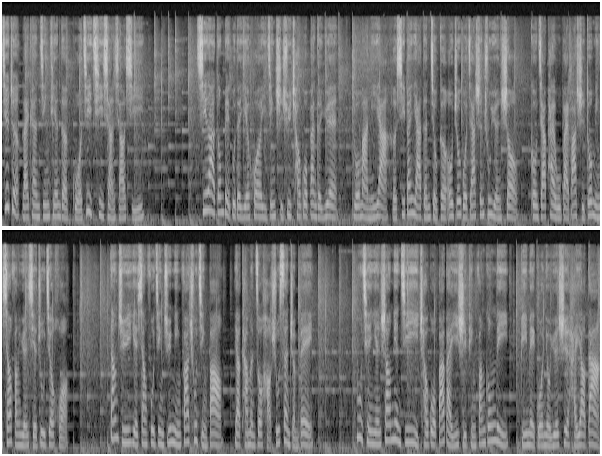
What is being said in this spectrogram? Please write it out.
接着来看今天的国际气象消息。希腊东北部的野火已经持续超过半个月，罗马尼亚和西班牙等九个欧洲国家伸出援手，共加派五百八十多名消防员协助救火。当局也向附近居民发出警报，要他们做好疏散准备。目前燃烧面积已超过八百一十平方公里，比美国纽约市还要大，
